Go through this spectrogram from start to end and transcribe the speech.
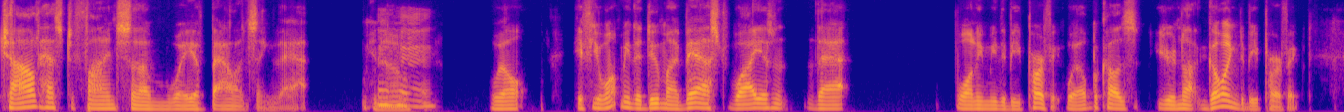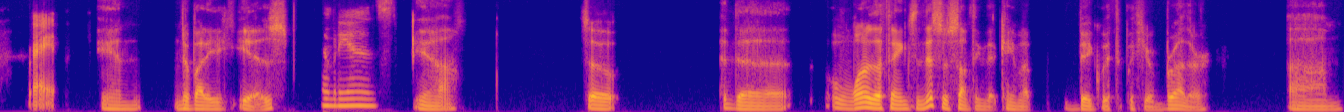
child has to find some way of balancing that you know hmm well if you want me to do my best why isn't that wanting me to be perfect well because you're not going to be perfect Right. and nobody is Nobody is. Yeah. So the one of the things, and this is something that came up big with with your brother, um,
